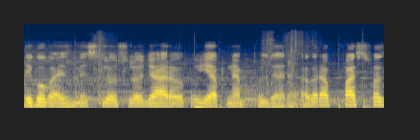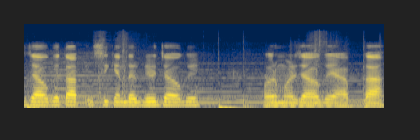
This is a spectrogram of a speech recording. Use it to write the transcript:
देखो गाइस मैं स्लो स्लो जा रहा हूँ तो ये अपने आप खुल जा रहा है। अगर आप फास्ट फास्ट जाओगे तो आप इसी के अंदर गिर जाओगे और मर जाओगे आपका।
